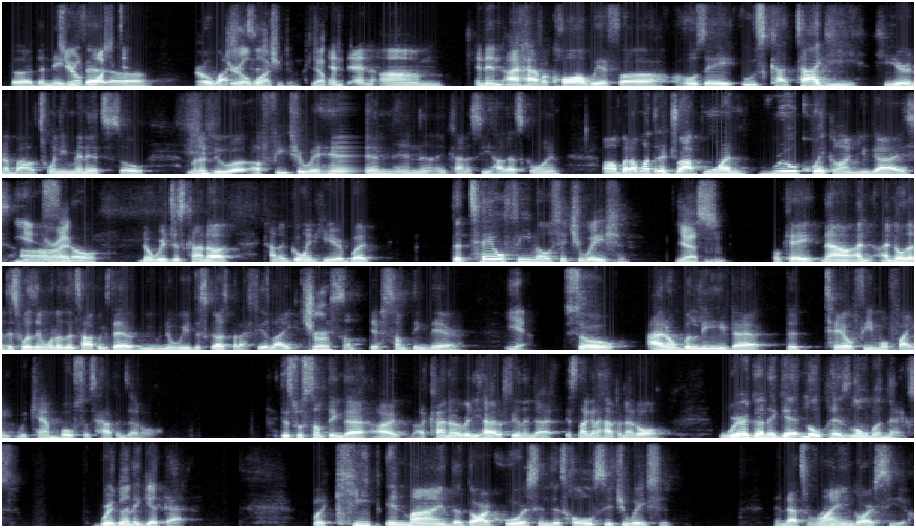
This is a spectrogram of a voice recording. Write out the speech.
the the Navy Gerald vet, Washington. Uh, Earl Washington. Gerald Washington. Yep. And then um, and then I have a call with uh, Jose Uzcategui here in about 20 minutes. So I'm gonna do a, a, feature with him and uh, and kind of see how that's going. Um, but I wanted to drop one real quick on you guys. Yes. All right. I know, you know, we're just kind of kind of going here, but the Teofimo situation. Yes. Mm-hmm. Okay. Now I, I know that this wasn't one of the topics that you know we discussed, but I feel like sure. there's, some, there's something there. Yeah. So I don't believe that the Teofimo fight with Kambosos happens at all. This was something that I, I kind of already had a feeling that it's not going to happen at all. We're going to get Lopez Loma next. We're going to get that. But keep in mind the dark horse in this whole situation and that's Ryan Garcia.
